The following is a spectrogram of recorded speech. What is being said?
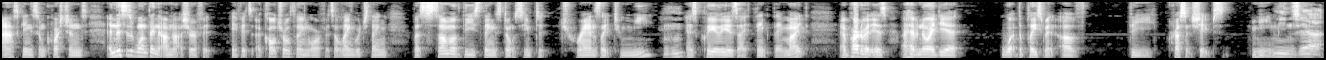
asking some questions. And this is one thing that I'm not sure if it if it's a cultural thing or if it's a language thing, but some of these things don't seem to translate to me hmm as clearly as I think they might. And part of it is I have no idea what the placement of the crescent shapes mean. Means, yeah,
